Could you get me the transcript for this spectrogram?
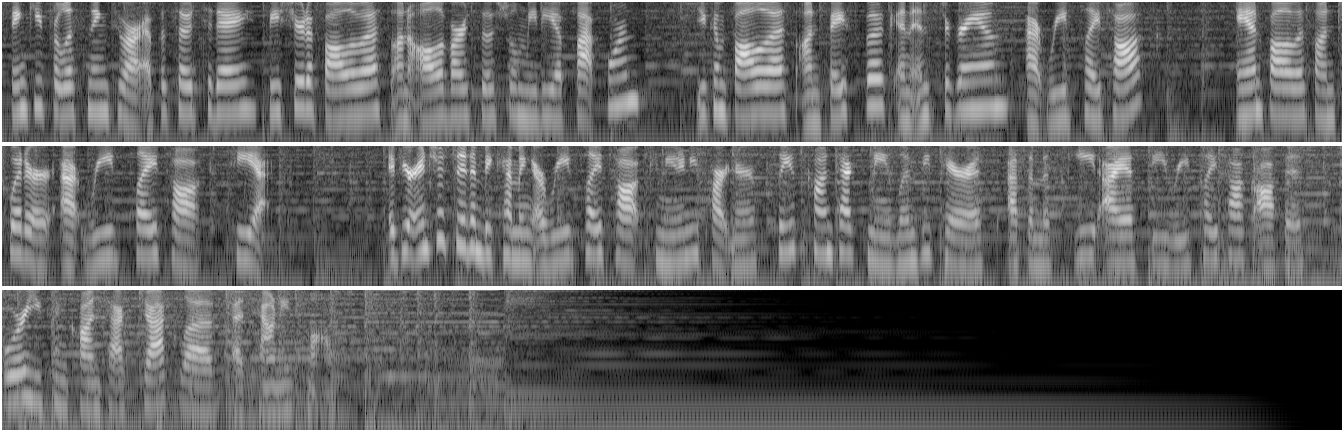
Thank you for listening to our episode today. Be sure to follow us on all of our social media platforms. You can follow us on Facebook and Instagram at Read Play Talk and follow us on Twitter at Read Play Talk TX. If you're interested in becoming a Read Play Talk community partner, please contact me, Lindsay Paris, at the Mesquite ISD Read Play Talk office, or you can contact Jack Love at Town East Mall.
